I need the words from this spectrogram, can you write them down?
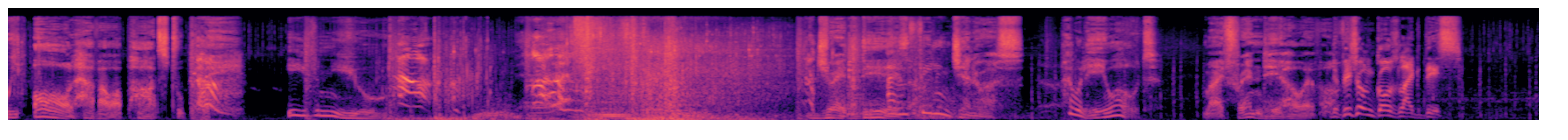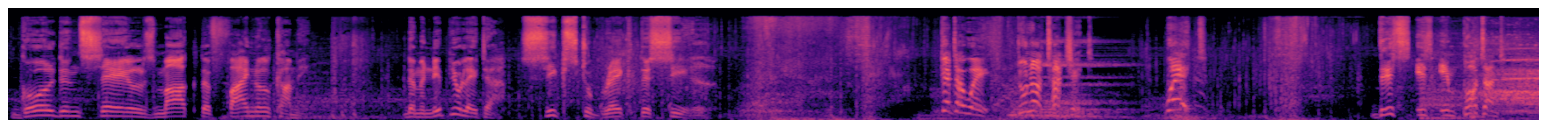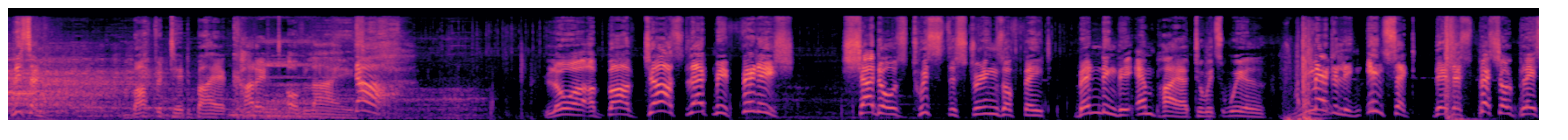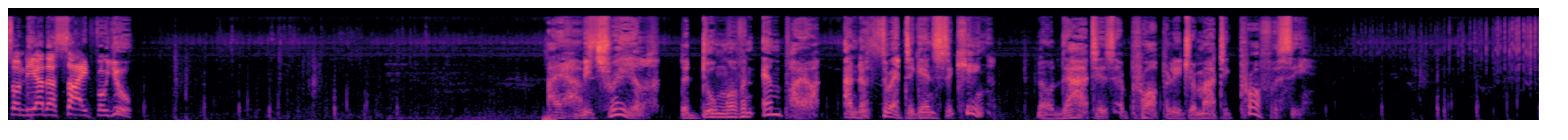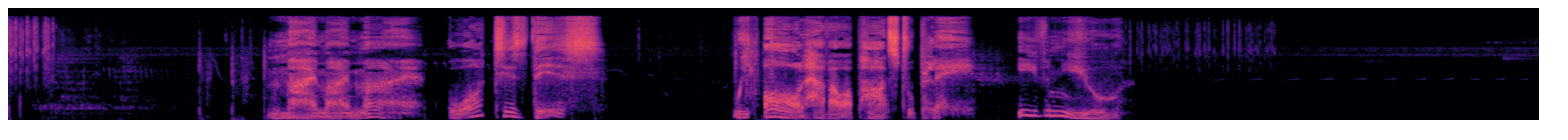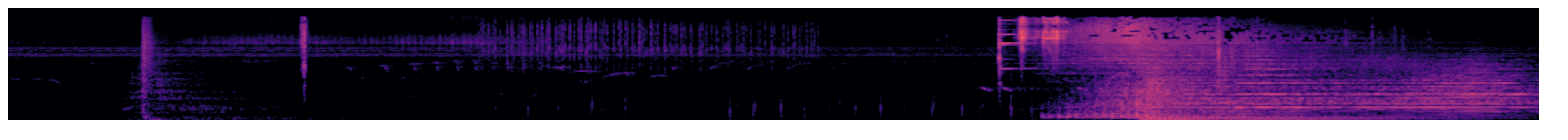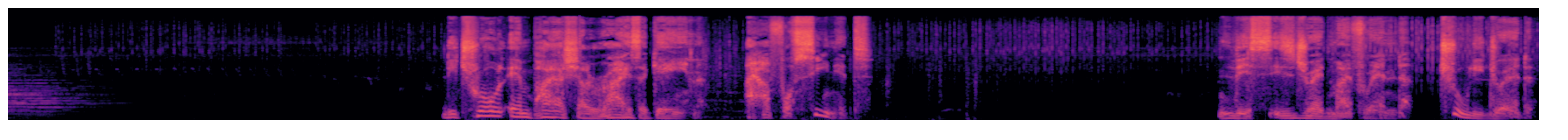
We all have our parts to play. Even you. Dread Deers. I am feeling generous. I will hear you out. My friend here, however. The vision goes like this. Golden sails mark the final coming. The manipulator seeks to break the seal. Get away! Do not touch it! Wait! This is important. Listen! Buffeted by a current of lies. Ah! Loa above, just let me finish! Shadows twist the strings of fate, bending the Empire to its will. Meddling insect! There's a special place on the other side for you! I have betrayal, the doom of an empire, and a threat against the king. Now that is a properly dramatic prophecy. My, my, my. What is this? We all have our parts to play. Even you. The Troll Empire shall rise again. I have foreseen it. This is dread, my friend. Truly dread.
